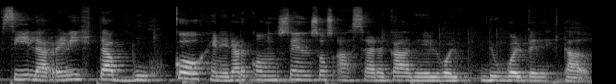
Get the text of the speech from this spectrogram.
si la revista buscó generar consensos acerca de un golpe de Estado.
